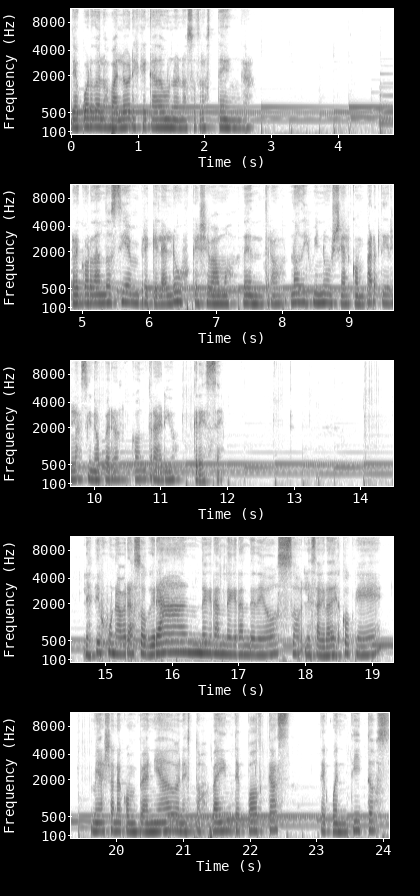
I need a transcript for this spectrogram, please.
de acuerdo a los valores que cada uno de nosotros tenga, recordando siempre que la luz que llevamos dentro no disminuye al compartirla, sino por el contrario, crece. Les dejo un abrazo grande, grande, grande de oso. Les agradezco que me hayan acompañado en estos 20 podcasts de cuentitos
